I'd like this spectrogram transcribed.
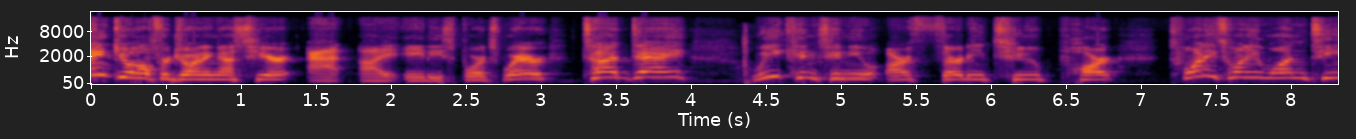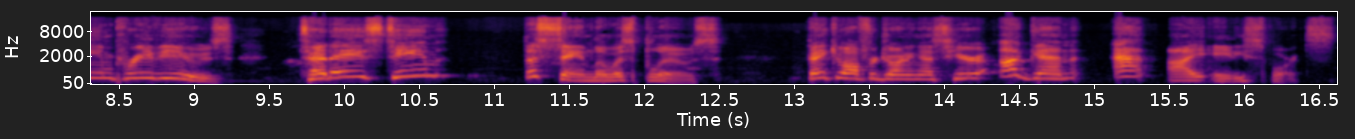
Thank you all for joining us here at I 80 Sports, where today we continue our 32 part 2021 team previews. Today's team, the St. Louis Blues. Thank you all for joining us here again at I 80 Sports.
